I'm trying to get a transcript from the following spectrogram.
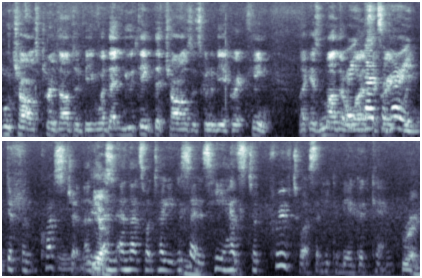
who Charles turns out to be, what that you think that Charles is going to be a great king, like his mother Well, was that's a a great very queen. different question, and, Yes. and, and that's what Tuggy just mm. said: is he has to prove to us that he can be a good king, Right.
